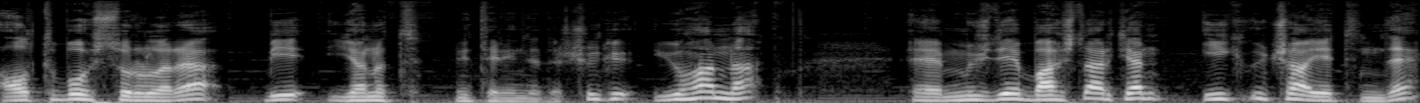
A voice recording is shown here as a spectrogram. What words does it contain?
altı boş sorulara bir yanıt niteliğindedir. Çünkü Yuhanna e, müjdeye başlarken ilk üç ayetinde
